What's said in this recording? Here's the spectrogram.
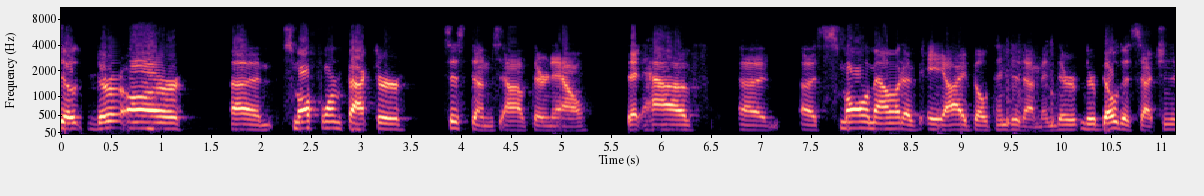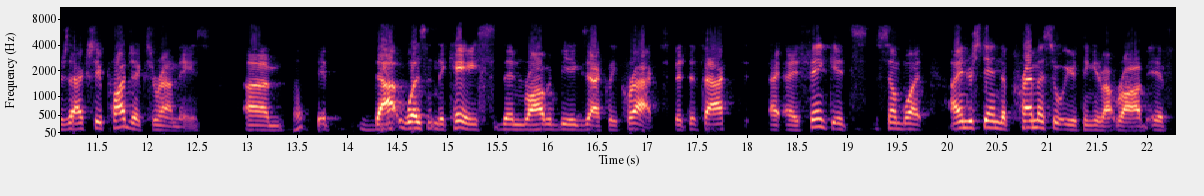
so there are um, small form factor systems out there now that have uh, a small amount of AI built into them, and they're they're built as such. And there's actually projects around these. Um, oh. If that wasn't the case, then Rob would be exactly correct. But the fact, I, I think it's somewhat. I understand the premise of what you're thinking about, Rob. If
